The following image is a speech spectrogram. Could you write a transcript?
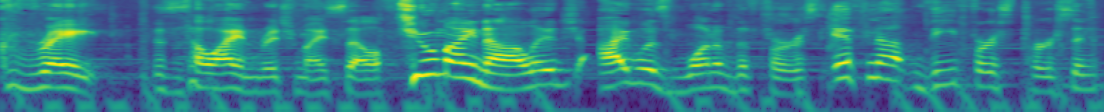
Great. This is how I enrich myself. To my knowledge, I was one of the first, if not the first person,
